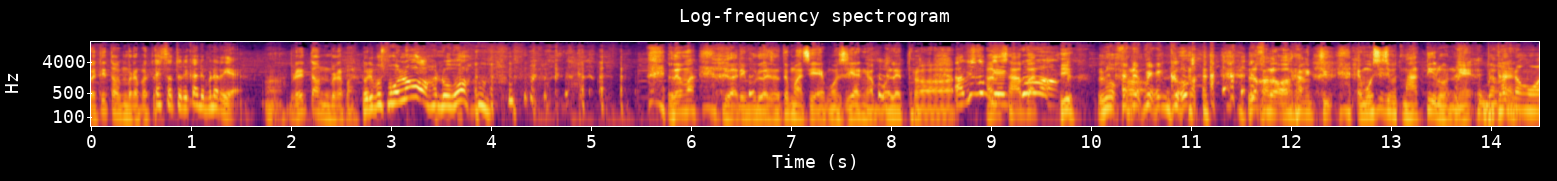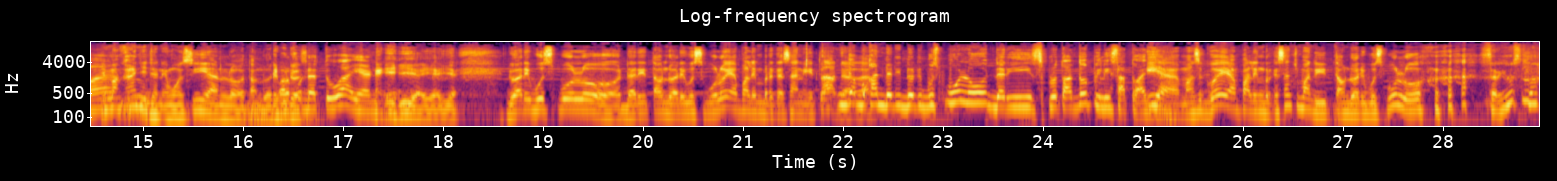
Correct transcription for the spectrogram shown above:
Berarti tahun berapa tuh? Eh satu dekade bener ya Oh. Berarti tahun berapa? 2010 Aduh lo mah 2021 masih emosian nggak boleh tro. Habis lu Harus bego. Ih, lo kalau bego. lo kalau orang emosi cepet mati lo nih. Jangan dong. Ya, makanya jangan emosian lo tahun 2021. Walaupun udah tua ya nih. iya iya iya. 2010 dari tahun 2010 yang paling berkesan itu Ah, adalah enggak bukan dari 2010, dari 10 tahun tuh pilih satu aja. Iya, maksud gue yang paling berkesan cuma di tahun 2010. Serius loh.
